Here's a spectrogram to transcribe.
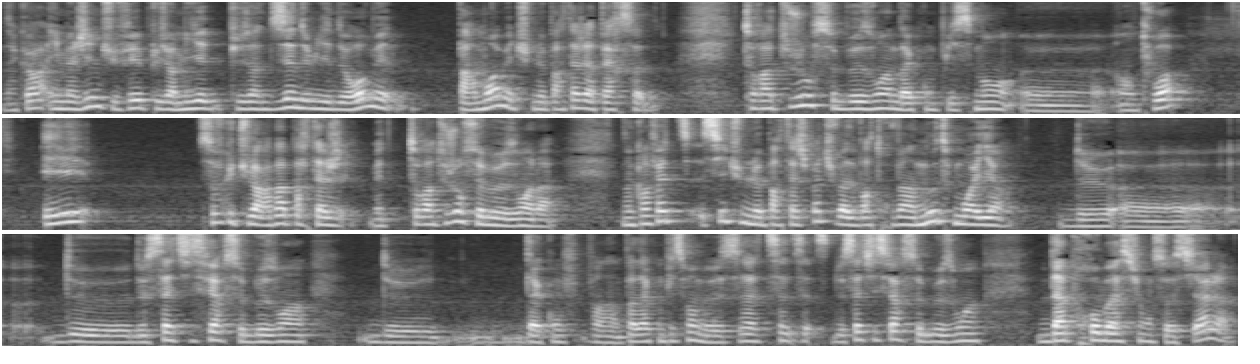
d'accord? Imagine tu fais plusieurs, milliers, plusieurs dizaines de milliers d'euros mais, par mois, mais tu ne le partages à personne. Tu auras toujours ce besoin d'accomplissement euh, en toi et Sauf que tu l'auras pas partagé, mais tu auras toujours ce besoin-là. Donc en fait, si tu ne le partages pas, tu vas devoir trouver un autre moyen de, euh, de, satisfaire ce besoin de, enfin, pas d'accomplissement, mais de satisfaire ce besoin d'approbation sociale.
